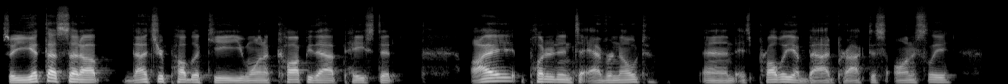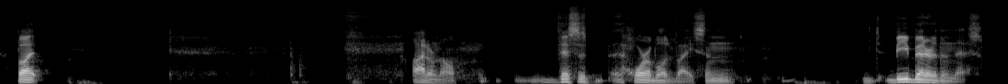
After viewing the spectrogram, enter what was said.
So you get that set up. That's your public key. You want to copy that, paste it. I put it into Evernote, and it's probably a bad practice, honestly, but I don't know. This is horrible advice, and be better than this.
